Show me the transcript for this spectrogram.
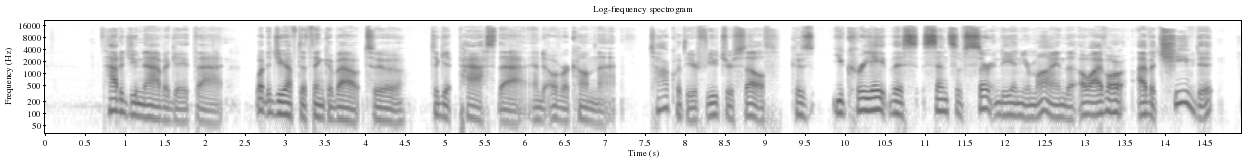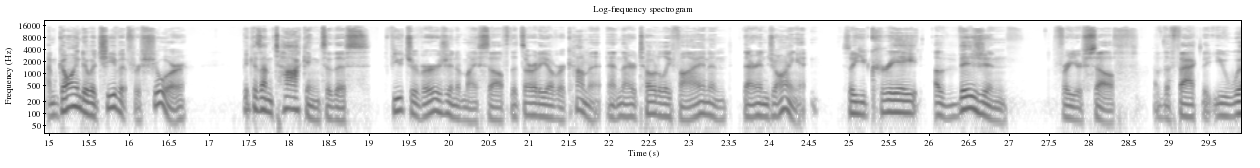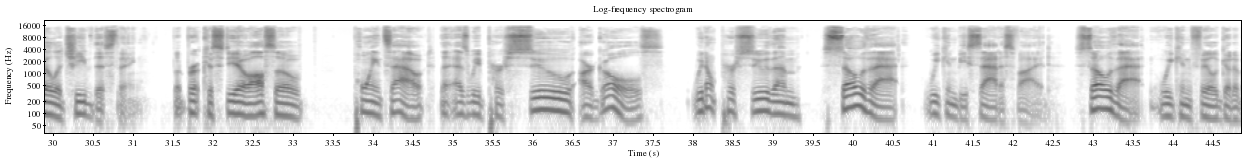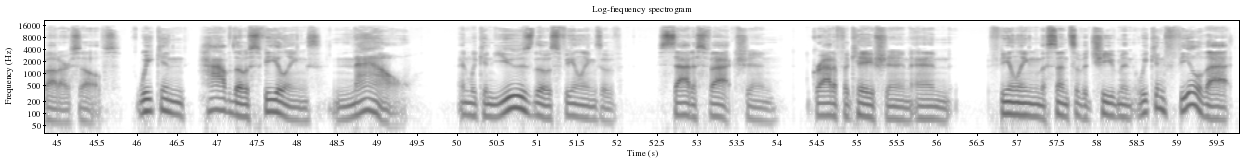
How did you navigate that? What did you have to think about to to get past that and overcome that? Talk with your future self cuz you create this sense of certainty in your mind that oh I've I've achieved it. I'm going to achieve it for sure because I'm talking to this future version of myself that's already overcome it and they're totally fine and they're enjoying it. So you create a vision for yourself of the fact that you will achieve this thing. But Brooke Castillo also points out that as we pursue our goals, we don't pursue them so that we can be satisfied, so that we can feel good about ourselves. We can have those feelings now, and we can use those feelings of satisfaction, gratification, and feeling the sense of achievement, we can feel that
